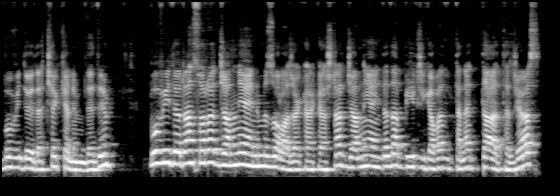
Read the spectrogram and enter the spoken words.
Bu videoyu da çekelim dedim. Bu videodan sonra canlı yayınımız olacak arkadaşlar. Canlı yayında da 1 GB internet dağıtacağız.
